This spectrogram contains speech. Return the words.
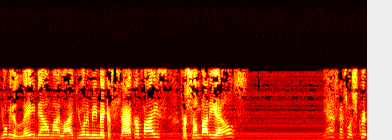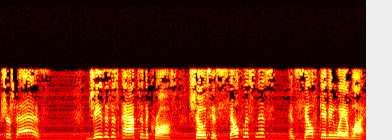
You want me to lay down my life? You want me to make a sacrifice for somebody else? Yes, that's what Scripture says. Jesus' path to the cross shows his selflessness and self giving way of life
